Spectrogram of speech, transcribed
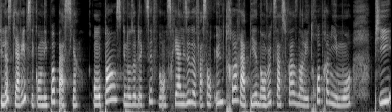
Puis là, ce qui arrive, c'est qu'on n'est pas patient. On pense que nos objectifs vont se réaliser de façon ultra rapide. On veut que ça se fasse dans les trois premiers mois. Puis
